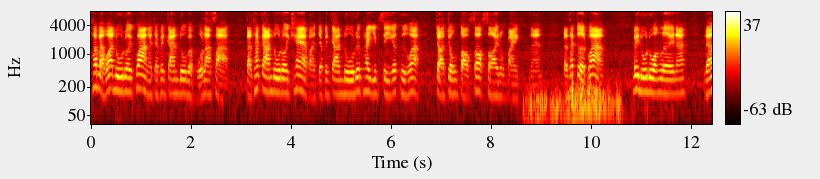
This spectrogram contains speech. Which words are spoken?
ถ้าแบบว่าดูโดยกว้างอาจจะเป็นการดูแบบโหราศาสตร์ แต่ถ้าการดูโดยแคบอะจะเป็นการดูด้วยไพ่ยิปซีก็คือว่าเจาะจงตอกซอกซอยลงไปนะแต่ถ้าเกิดว่าไม่ดูดวงเลยนะ แล้ว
